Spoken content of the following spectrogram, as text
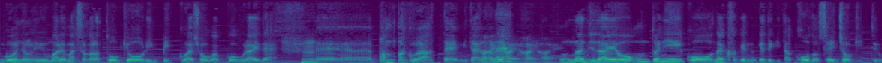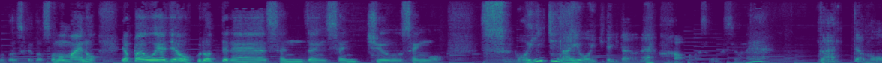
後に生まれましたから、東京オリンピックは小学校ぐらいで、うん。えー万博があって、みたいなね。はいはいはいはい。そんな時代を本当にこうね、駆け抜けてきた高度成長期っていうことですけど、その前の、やっぱり親父やお袋ってね、戦前、戦中、戦後、すごい時代を生きてきたよね。はあ、そうですよね。だっても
